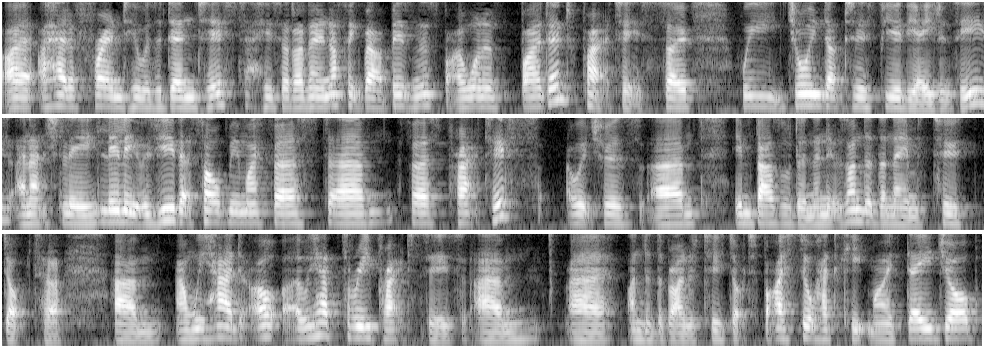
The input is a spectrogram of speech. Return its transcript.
I, I had a friend who was a dentist who said, I know nothing about business, but I want to buy a dental practice. So we joined up to a few of the agencies, and actually, Lily, it was you that sold me my first um, first practice which was um, in Basildon, and it was under the name of Tooth Doctor. Um, and we had oh, we had three practices um, uh, under the brand of Tooth Doctor, but I still had to keep my day job.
